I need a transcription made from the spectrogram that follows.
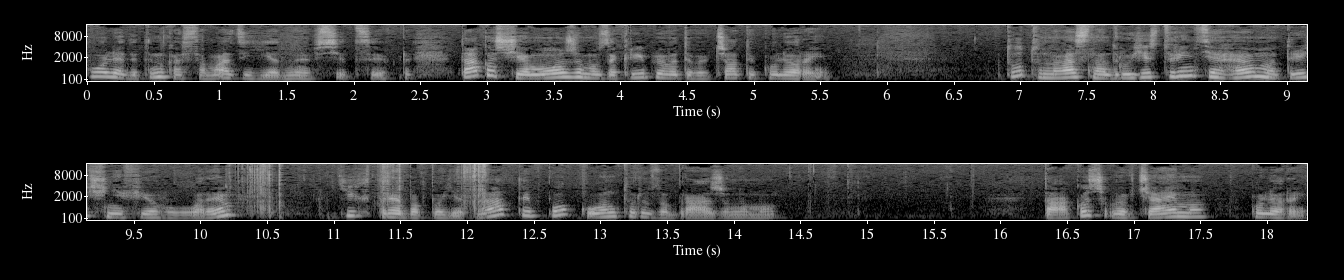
поля, дитинка сама з'єднує всі цифри. Також ще можемо закріплювати, вивчати кольори. Тут у нас на другій сторінці геометричні фігури. Їх треба поєднати по контуру зображеному. Також вивчаємо кольори.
